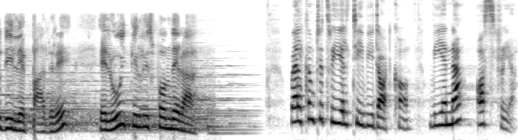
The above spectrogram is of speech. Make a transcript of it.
Tu dille Padre e lui ti risponderà. Welcome to 3ltv.com, Vienna, Austria.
